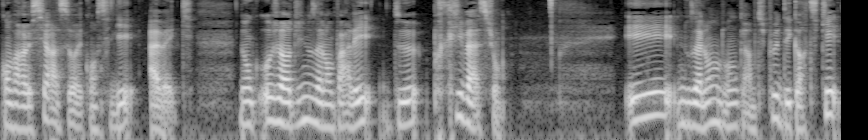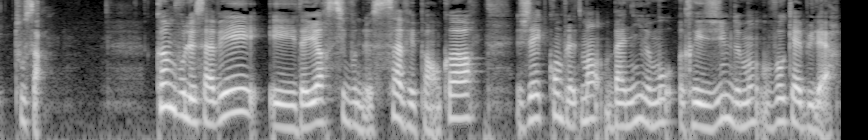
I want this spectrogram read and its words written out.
qu'on va réussir à se réconcilier avec. Donc aujourd'hui, nous allons parler de privation. Et nous allons donc un petit peu décortiquer tout ça. Comme vous le savez, et d'ailleurs si vous ne le savez pas encore, j'ai complètement banni le mot régime de mon vocabulaire.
